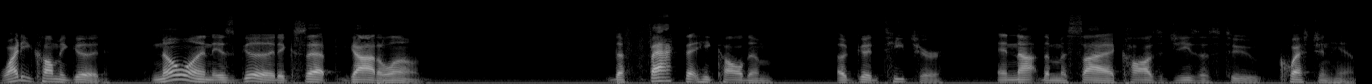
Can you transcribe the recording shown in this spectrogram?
Why do you call me good? No one is good except God alone. The fact that he called him a good teacher and not the Messiah caused Jesus to question him.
